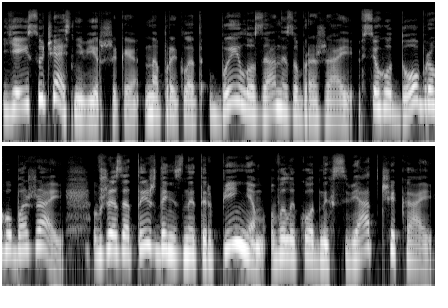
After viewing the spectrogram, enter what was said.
Є і сучасні віршики, наприклад, бий лоза не зображай, всього доброго бажай. Вже за тиждень з нетерпінням великодних свят чекай.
